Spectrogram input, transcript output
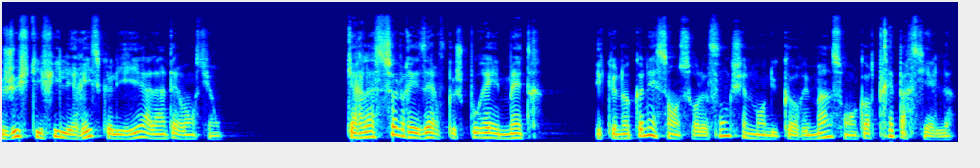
justifie les risques liés à l'intervention. Car la seule réserve que je pourrais émettre est que nos connaissances sur le fonctionnement du corps humain sont encore très partielles.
